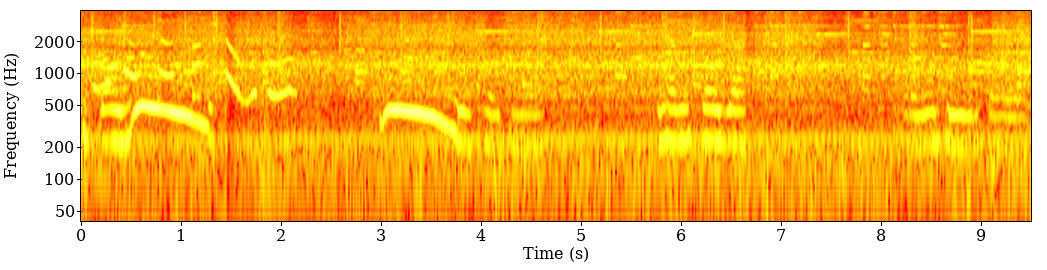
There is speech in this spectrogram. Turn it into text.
Keep going. Woo! Woo! On. We haven't fell yet. Want to even fall yet.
